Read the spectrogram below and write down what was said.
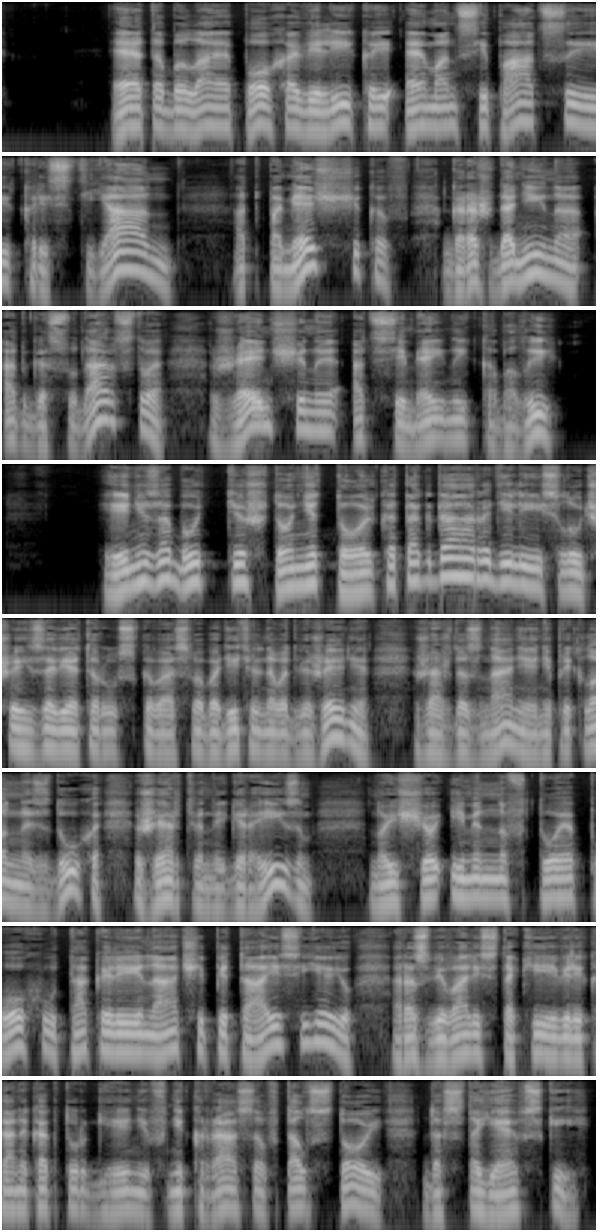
Это была эпоха великой эмансипации крестьян — от помещиков, гражданина от государства, женщины от семейной кабалы. И не забудьте, что не только тогда родились лучшие заветы русского освободительного движения, жажда знания, непреклонность духа, жертвенный героизм, но еще именно в ту эпоху, так или иначе, питаясь ею, развивались такие великаны, как Тургенев, Некрасов, Толстой, Достоевский.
